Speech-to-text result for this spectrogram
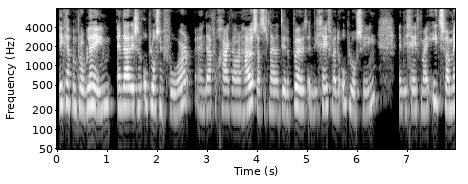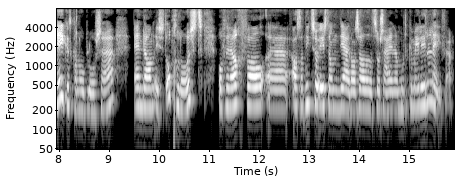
ik heb een probleem en daar is een oplossing voor. En daarvoor ga ik naar een huisarts of naar een therapeut en die geeft mij de oplossing. En die geeft mij iets waarmee ik het kan oplossen. En dan is het opgelost. Of in elk geval, uh, als dat niet zo is, dan, ja, dan zal dat zo zijn en dan moet ik ermee leren leven.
